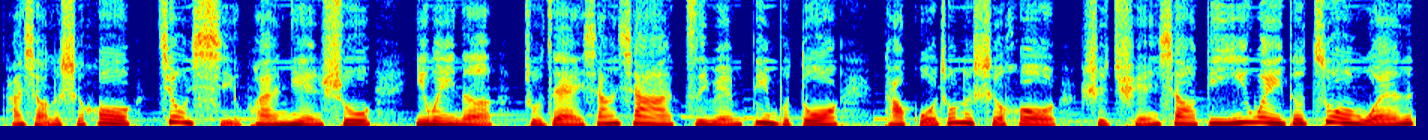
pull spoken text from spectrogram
他小的时候就喜欢念书，因为呢住在乡下，资源并不多。他国中的时候是全校第一位的作文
